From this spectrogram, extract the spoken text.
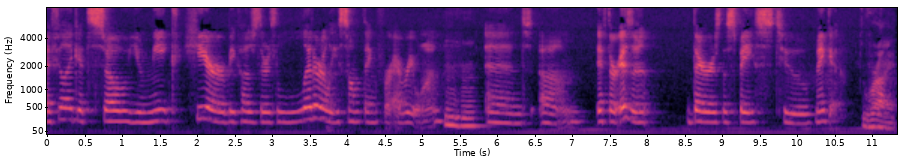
I feel like it's so unique here because there's literally something for everyone. Mm-hmm. And um, if there isn't, there's the space to make it. Right.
